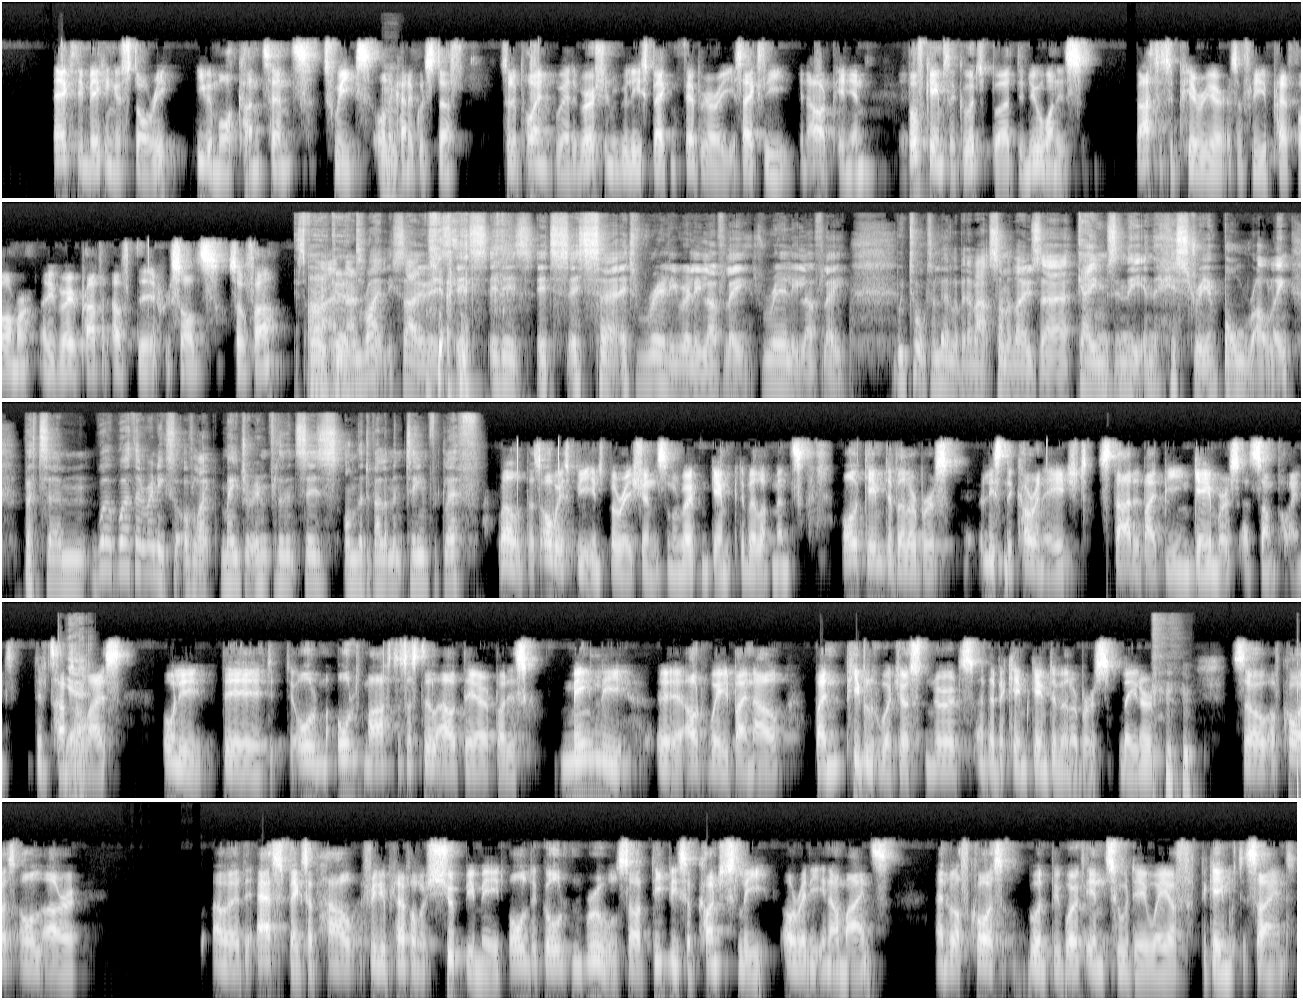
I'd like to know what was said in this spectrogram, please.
actually making a story, even more content, tweaks, all Mm. that kind of good stuff. To the point where the version we released back in February is actually, in our opinion, both games are good, but the new one is vastly superior as a 3D platformer. I'm very proud of the results so far. It's very Uh, good. and, and rightly so. It's, it's it is it's it's uh, it's really really lovely. It's really lovely. We talked a little bit about some of those uh, games in the in the history of ball rolling, but um, were were there any sort of like major influences on the development team for Glyph? Well, there's always be inspirations when working game development. All game developers, at least in the current age, started by being gamers at some point, different times Yeah. of their lives. Only the the old old masters are still out there, but it's mainly uh, outweighed by now by people who are just nerds and they became game developers later. so of course, all our the aspects of how a 3D platformer should be made, all the golden rules are deeply subconsciously already in our minds, and will of course would be worked into the way of the game was designed.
